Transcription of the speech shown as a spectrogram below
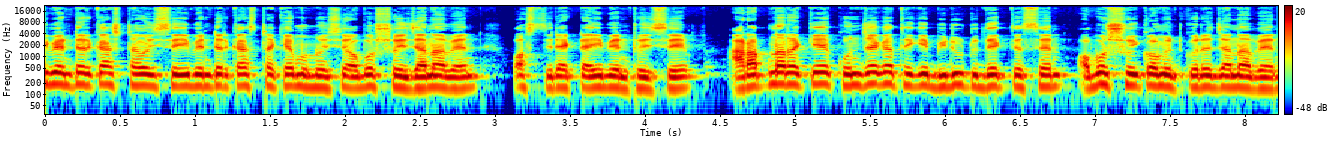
ইভেন্টের কাজটা হয়েছে ইভেন্টের কাজটা কেমন হয়েছে অবশ্যই জানাবেন। অস্থির একটা ইভেন্ট হয়েছে আর আপনারা কে কোন জায়গা থেকে ভিডিওটি দেখতেছেন, অবশ্যই কমেন্ট করে জানাবেন।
